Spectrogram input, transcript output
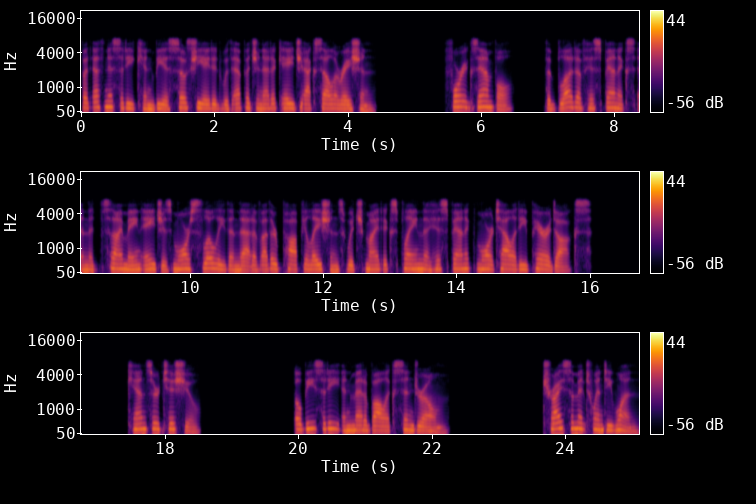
But ethnicity can be associated with epigenetic age acceleration. For example, the blood of Hispanics and the Tsimane ages more slowly than that of other populations which might explain the Hispanic mortality paradox. Cancer tissue. Obesity and metabolic syndrome. Trisomy 21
